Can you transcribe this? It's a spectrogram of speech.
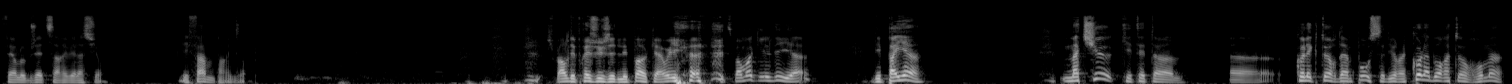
faire l'objet de sa révélation. Des femmes, par exemple. Je parle des préjugés de l'époque, hein, oui. C'est pas moi qui le dis, hein. Des païens. Matthieu, qui était un, collecteur d'impôts, c'est-à-dire un collaborateur romain,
